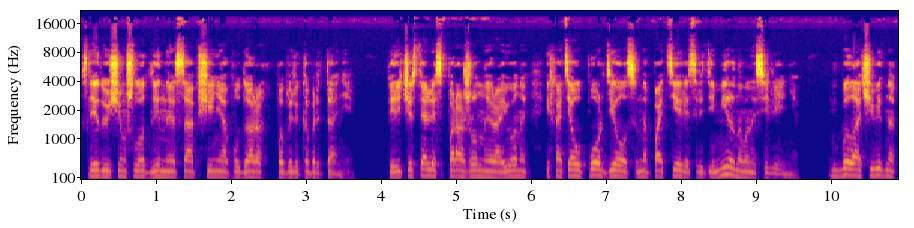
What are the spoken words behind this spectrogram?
Следующим шло длинное сообщение об ударах по Великобритании. Перечислялись пораженные районы, и хотя упор делался на потери среди мирного населения, было очевидно,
